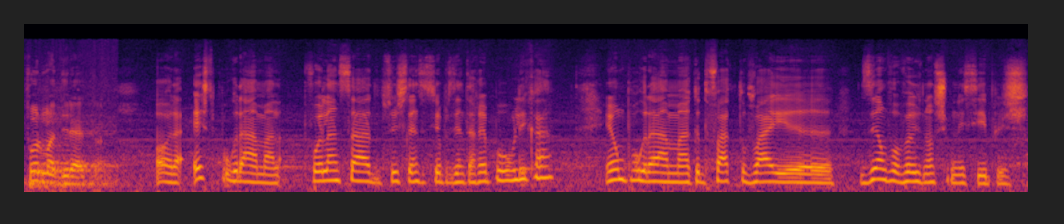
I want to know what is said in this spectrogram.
forma direta. Ora, este programa foi lançado por Sua Excelência Sr. Presidente da República. É um programa que de facto vai eh, desenvolver os nossos municípios,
